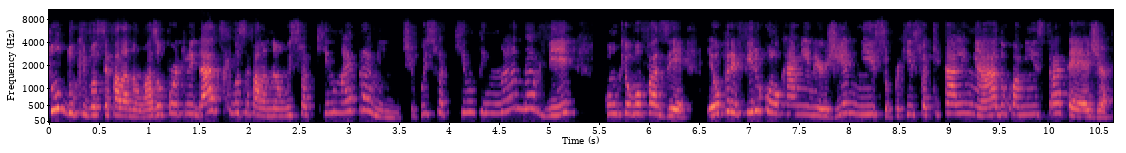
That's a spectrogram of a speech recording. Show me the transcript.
tudo que você fala não, as oportunidades que você fala não, isso aqui não é para mim, tipo, isso aqui não tem nada a ver com o que eu vou fazer. Eu prefiro colocar a minha energia nisso, porque isso aqui está alinhado com a minha estratégia.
